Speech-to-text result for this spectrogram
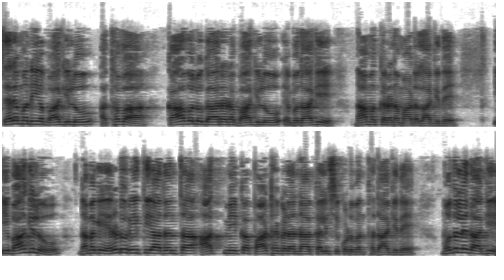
ಸೆರೆಮನೆಯ ಬಾಗಿಲು ಅಥವಾ ಕಾವಲುಗಾರರ ಬಾಗಿಲು ಎಂಬುದಾಗಿ ನಾಮಕರಣ ಮಾಡಲಾಗಿದೆ. ಈ ಬಾಗಿಲು ನಮಗೆ ಎರಡು ರೀತಿಯಾದಂಥ ಆತ್ಮೀಕ ಪಾಠಗಳನ್ನು ಕಲಿಸಿಕೊಡುವಂಥದ್ದಾಗಿದೆ. ಮೊದಲನೇದಾಗಿ,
